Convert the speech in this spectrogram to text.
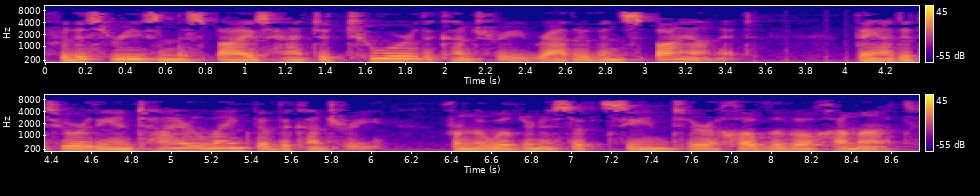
For this reason the spies had to tour the country rather than spy on it. They had to tour the entire length of the country, from the wilderness of Tzin to Rehov Levo Hamat,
